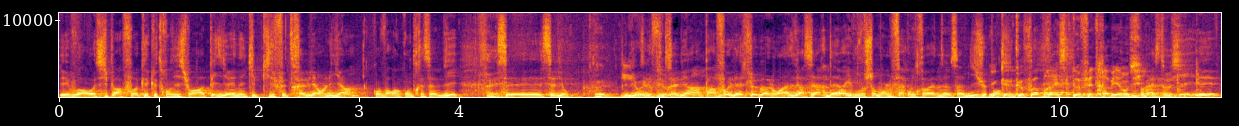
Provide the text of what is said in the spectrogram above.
et voir aussi parfois quelques transitions rapides. Il y a une équipe qui fait très bien en Ligue 1, qu'on va rencontrer samedi, c'est Lyon. Lyon, il le fait très bien. Parfois, il laisse le ballon à l'adversaire. D'ailleurs, ils vont sûrement le faire contre Rennes samedi, je pense. Et quelquefois, Brest le fait très bien aussi. Brest aussi. Et,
